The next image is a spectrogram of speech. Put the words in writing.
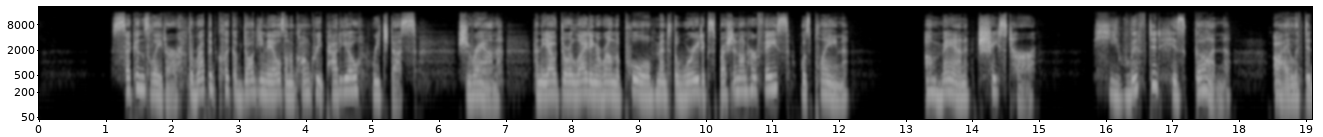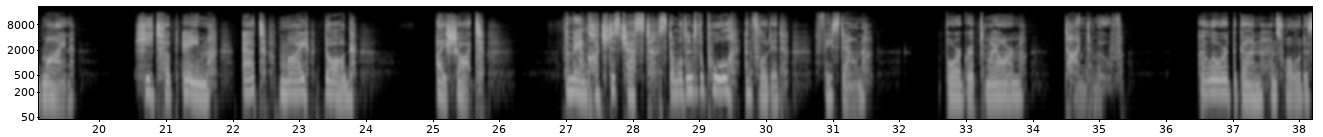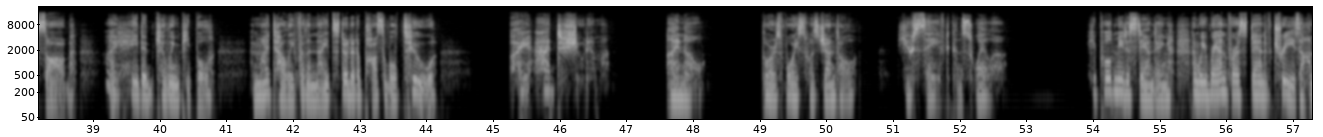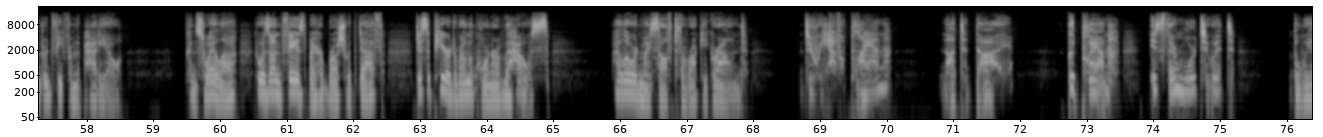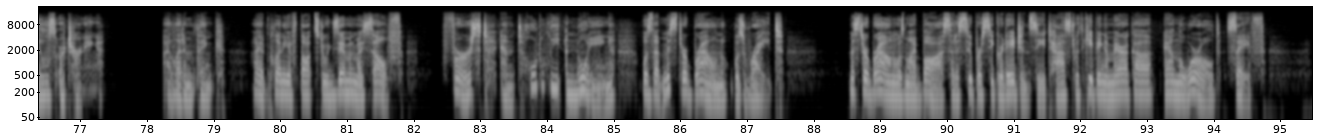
Seconds later, the rapid click of doggy nails on the concrete patio reached us. She ran, and the outdoor lighting around the pool meant the worried expression on her face was plain. A man chased her. He lifted his gun. I lifted mine. He took aim at my dog. I shot. The man clutched his chest, stumbled into the pool, and floated, face down. Thor gripped my arm. Time to move. I lowered the gun and swallowed a sob. I hated killing people, and my tally for the night stood at a possible two. I had to shoot him. I know. Thor's voice was gentle. You saved Consuela. He pulled me to standing, and we ran for a stand of trees a hundred feet from the patio. Consuela, who was unfazed by her brush with death, disappeared around the corner of the house. I lowered myself to the rocky ground. Do we have a plan? Not to die. Good plan. Is there more to it? The wheels are turning. I let him think. I had plenty of thoughts to examine myself. First, and totally annoying, was that Mr. Brown was right. Mr. Brown was my boss at a super secret agency tasked with keeping America and the world safe.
